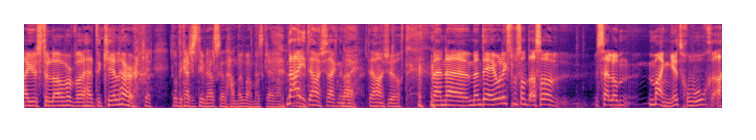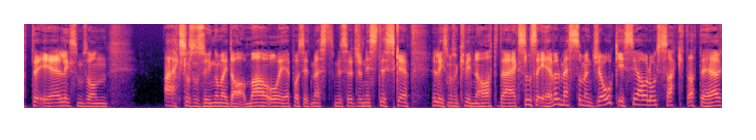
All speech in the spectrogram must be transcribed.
I used to love her, but I had to kill her. Okay. Jeg trodde kanskje Steven Adler at han òg var med og skrev den. Nei, det har han ikke sagt noe om. Det har han ikke gjort. Men, uh, men det er jo liksom sånn altså, Selv om mange tror at det er liksom sånn Axel som synger om ei dame og er på sitt mest misogynistiske liksom sånn kvinnehat til Axel, så er det vel mest som en joke. Issi har vel også sagt at det her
